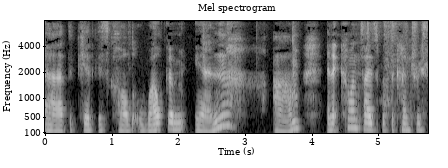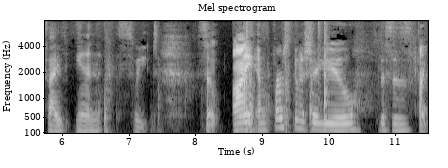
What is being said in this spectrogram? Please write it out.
Uh, the kit is called Welcome Inn um, and it coincides with the Countryside Inn Suite. So I am first going to show you, this is like,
